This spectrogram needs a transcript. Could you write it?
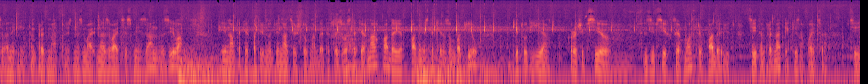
зелений ітем предмет. Тобто називається смісь зіла. І нам таких потрібно 12 штук набити. Тобто ось таких наг падає, падає з таких зомбаків, які тут є. Коротше, всі зі всіх цих монстрів падають ці ітем предмети, які знаходяться в цій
